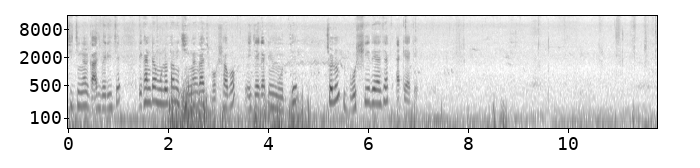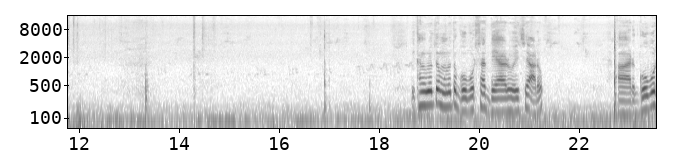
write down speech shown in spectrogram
চিচিঙ্গার গাছ বেরিয়েছে। এখানটা মূলত আমি ঝিঙা গাছ বসাবো এই জায়গাটির মধ্যে। চলুন বসিয়ে দেওয়া যাক একে একে। এখানগুলোতে মূলত গোবর সার দেওয়া রয়েছে আরও আর গোবর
